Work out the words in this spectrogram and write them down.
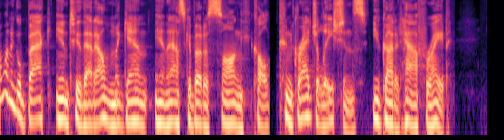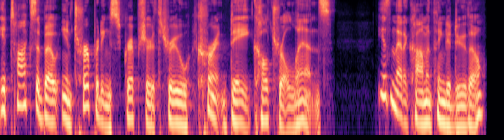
I want to go back into that album again and ask about a song called Congratulations, You Got It Half Right. It talks about interpreting scripture through current day cultural lens. Isn't that a common thing to do, though?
